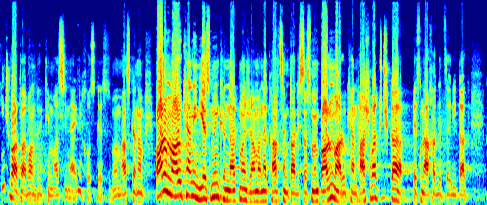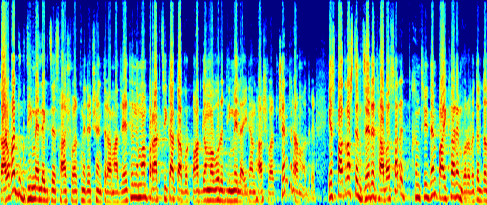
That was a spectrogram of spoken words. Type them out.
Ինչ վատ ավանդույթի մասին է, էլի խոսքը ասում եմ, հասկանամ։ Պարոն Մարուկյանին ես նույն քննարկման ժամանակ հարց եմ տալիս, ասում եմ, պարոն Մարուկյան, հաշվարկ չկա այս նախագծերի տակ։ Կարո՞ղ է դուք դիմել եք ձեզ հաշվարկները չեն տրամադրել, եթե նման պրակտիկա կա, որ падգամավորը դիմել է իրան հաշվարկ չեն տրամադրել։ Ես պատրաստ եմ ձեր այդ հավասար այդ խնդրի դեմ պայքարեմ, որովհետև դա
